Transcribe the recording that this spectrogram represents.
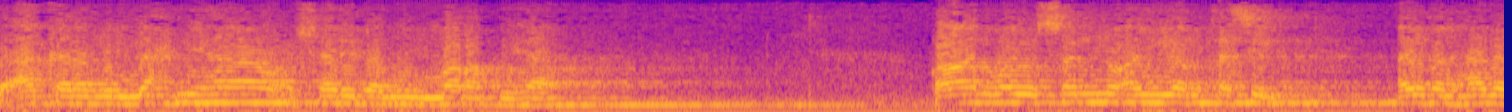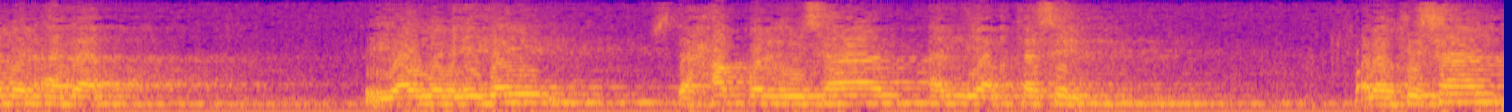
فأكل من لحمها وشرب من مرقها. قال ويسن أن يغتسل. أيضا هذا من الآداب. في يوم العيدين يستحب الإنسان أن يغتسل. والاغتسال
